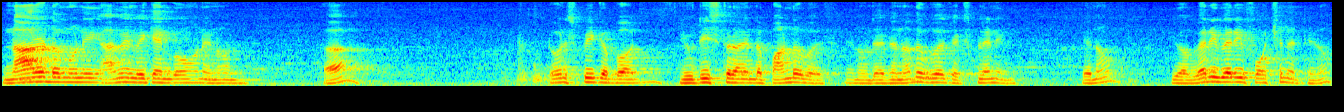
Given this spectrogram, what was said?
Narada Muni, I mean we can go on and on. Huh? Don't speak about Yudhishthira and the Pandavas. You know, there's another verse explaining. You know, you are very, very fortunate, you know.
